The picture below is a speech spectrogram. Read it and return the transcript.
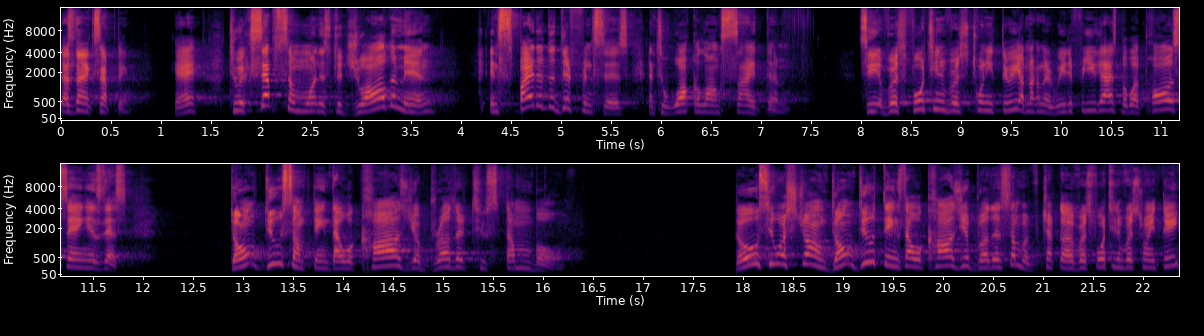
That's not accepting. Okay? To accept someone is to draw them in in spite of the differences and to walk alongside them. See, verse 14 verse 23, I'm not to read it for you guys, but what Paul is saying is this Don't do something that will cause your brother to stumble. Those who are strong, don't do things that will cause your brother to stumble. Chapter uh, verse 14 and verse 23. You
